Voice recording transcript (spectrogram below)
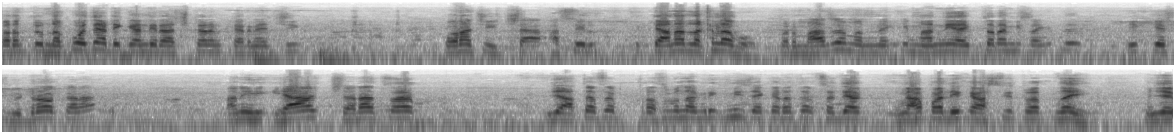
परंतु नको त्या ठिकाणी राजकारण करण्याची कोणाची इच्छा असेल ती त्यांना लखलावो पण माझं म्हणणं आहे की माननीय आयुक्तांना मी सांगितलं ही केस विड्रॉ करा. आणि ह्या शहराचा म्हणजे आताचा प्रथम नागरिक मीच आहे कारण सध्या महापालिका अस्तित्वात नाही. म्हणजे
